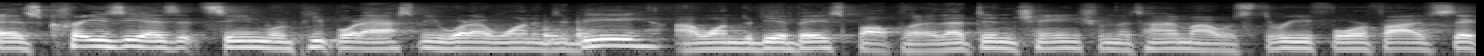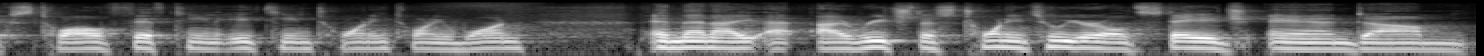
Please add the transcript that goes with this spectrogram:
as crazy as it seemed when people would ask me what I wanted to be, I wanted to be a baseball player. That didn't change from the time I was 3, 4, 5, 6, 12, 15, 18, 20, 21 and then I I reached this 22 year old stage, and um,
